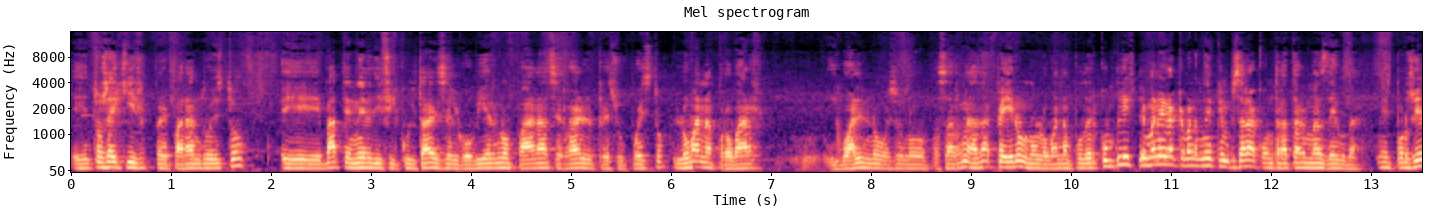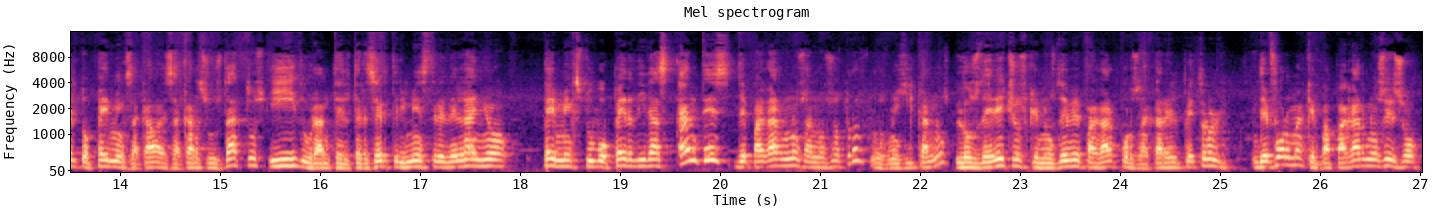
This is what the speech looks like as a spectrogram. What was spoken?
Entonces hay que ir preparando esto. Eh, va a tener dificultades el gobierno para cerrar el presupuesto. Lo van a aprobar igual no, eso no va a pasar nada, pero no lo van a poder cumplir. De manera que van a tener que empezar a contratar más deuda. Eh, por cierto, Pemex acaba de sacar sus datos y durante el tercer trimestre del año Pemex tuvo pérdidas antes de pagarnos a nosotros, los mexicanos, los derechos que nos debe pagar por sacar el petróleo. De forma que para pagarnos eso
